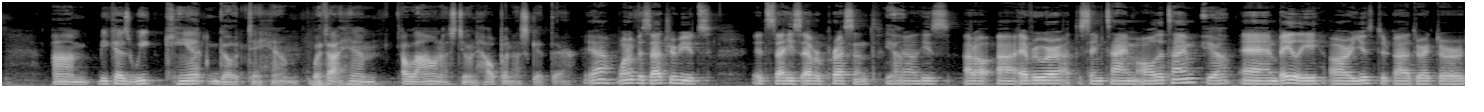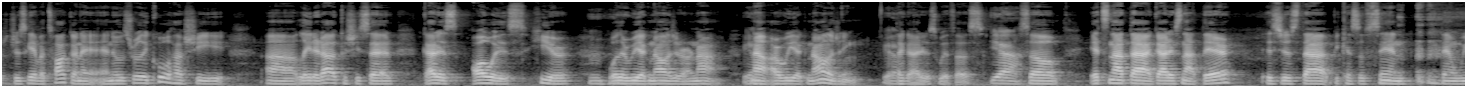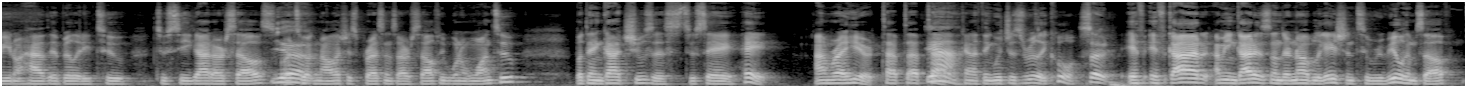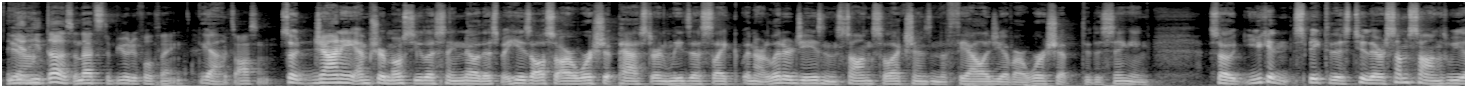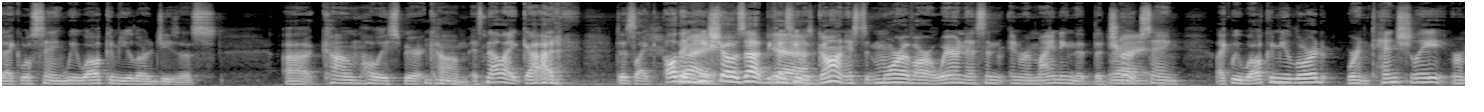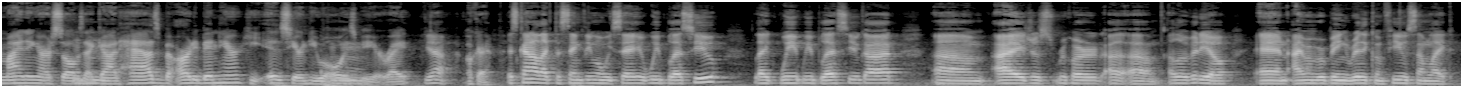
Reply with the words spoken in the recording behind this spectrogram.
um, because we can't go to Him without Him allowing us to and helping us get there. Yeah, one of His attributes it's that he's ever present. Yeah. You know, he's at, uh, everywhere at the same time all the time. Yeah. And Bailey, our youth uh, director, just gave a talk on it, and it was really cool how she uh, laid it out because she said God is always here, mm-hmm. whether we acknowledge it or not. Yeah. Now, are we acknowledging yeah. that God is with us? Yeah. So it's not that God is not there. It's just that because of sin, then we don't have the ability to to see God ourselves yeah. or to acknowledge His presence ourselves. We wouldn't want to, but then God chooses to say, "Hey, I'm right here, tap tap tap, yeah. kind of thing, which is really cool. So if if God, I mean, God is under no obligation to reveal Himself, and yeah. yet He does, and that's the beautiful thing. Yeah, it's awesome. So Johnny, I'm sure most of you listening know this, but he's also our worship pastor and leads us like in our liturgies and song selections and the theology of our worship through the singing. So you can speak to this too. There are some songs we like. We'll sing, "We welcome you, Lord Jesus." Uh, come, Holy Spirit, mm-hmm. come. Mm-hmm. It's not like God just like oh then right. he shows up because yeah. he was gone it's more of our awareness and, and reminding the, the church right. saying like we welcome you lord we're intentionally reminding ourselves mm-hmm. that god has but already been here he is here and he will mm-hmm. always be here right yeah okay it's kind of like the same thing when we say we bless you like we we bless you god um, i just recorded a, um, a little video and i remember being really confused i'm like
